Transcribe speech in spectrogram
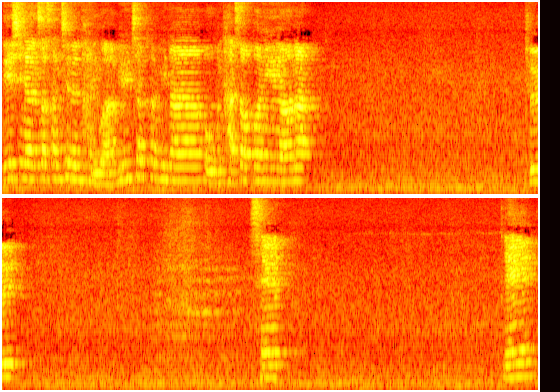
내쉬면서 상체는 다리와 밀착합니다. 호흡은 다섯 번이에요. 하나, 둘, 셋, 넷,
